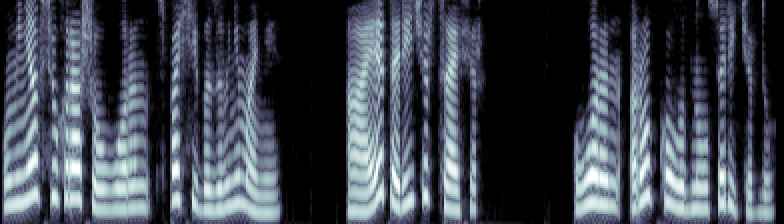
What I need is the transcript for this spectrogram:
«У меня все хорошо, Уоррен, спасибо за внимание». «А это Ричард Сайфер». Уоррен робко улыбнулся Ричарду.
